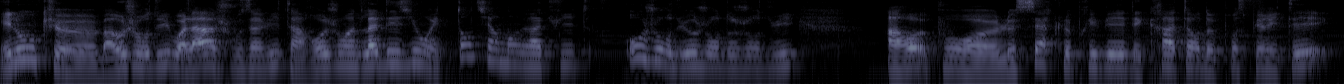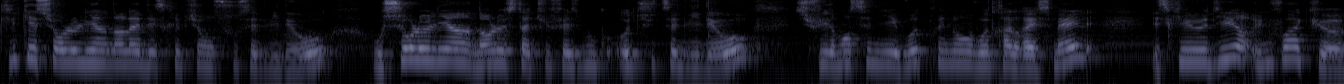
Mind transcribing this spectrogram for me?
Et donc euh, bah, aujourd'hui, voilà, je vous invite à rejoindre l'adhésion est entièrement gratuite aujourd'hui, au jour d'aujourd'hui, pour euh, le cercle privé des créateurs de prospérité. Cliquez sur le lien dans la description sous cette vidéo ou sur le lien dans le statut Facebook au-dessus de cette vidéo. Il suffit de renseigner votre prénom, votre adresse mail et ce qui veut dire, une fois que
